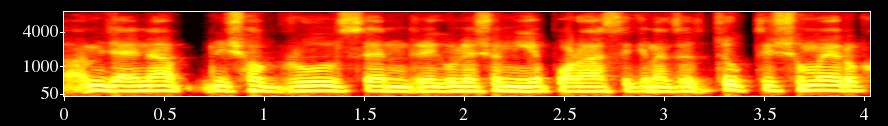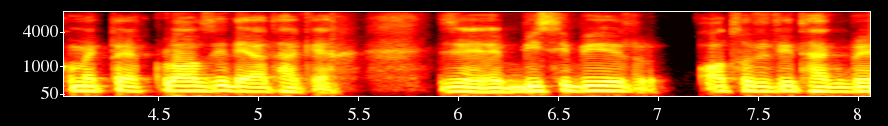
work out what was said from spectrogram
আমি জানি না আপনি সব রুলস এন্ড রেগুলেশন নিয়ে পড়া আছে কিনা যে চুক্তির সময় এরকম একটা ক্লজই দেয়া থাকে যে বিসিবির অথরিটি থাকবে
